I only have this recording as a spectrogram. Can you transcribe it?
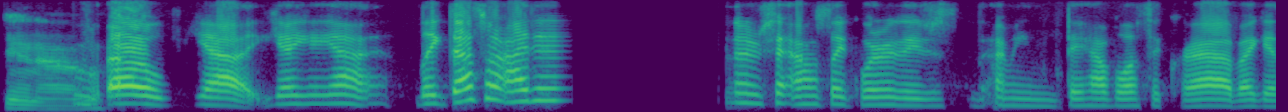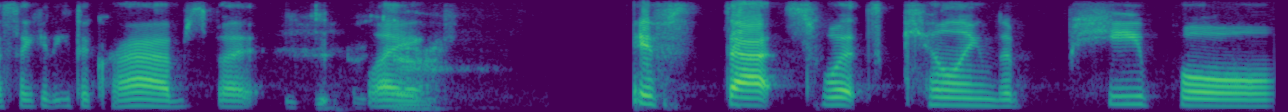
you know. Oh yeah, yeah, yeah, yeah. Like that's what I didn't understand. I was like, what are they just? I mean, they have lots of crab. I guess they could eat the crabs, but like, yeah. If that's what's killing the people,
